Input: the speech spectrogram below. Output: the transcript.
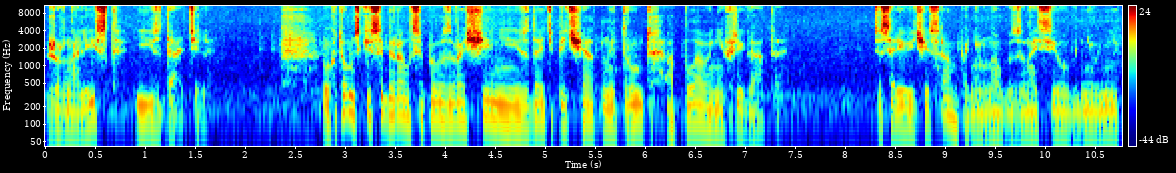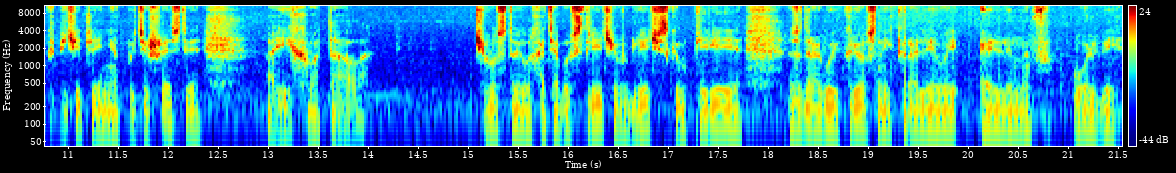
журналист и издатель. Ухтомский собирался по возвращении издать печатный труд о плавании фрегата. Цесаревич и сам понемногу заносил в дневник впечатления от путешествия, а их хватало. Чего стоила хотя бы встреча в греческом Пирее с дорогой крестной королевой Эллинов Ольгой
